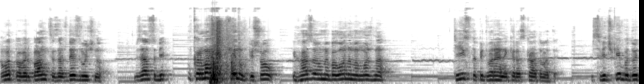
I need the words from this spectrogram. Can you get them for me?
От павербанк, це завжди зручно. Взяв собі в карман, кинув, пішов. І газовими балонами можна тісто під вареники розкатувати. Свічки будуть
